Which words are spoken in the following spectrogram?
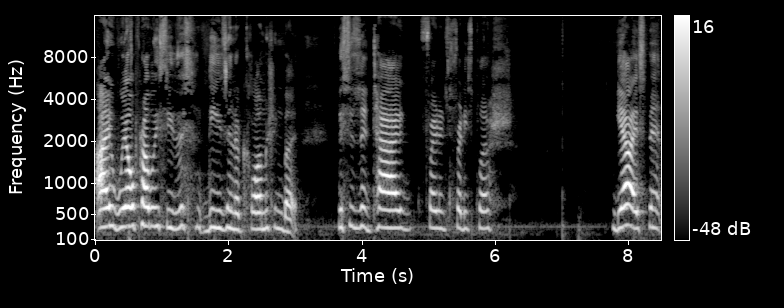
I will probably see this these in a claw machine. But this is a tag Freddy's Freddy's plush. Yeah, I spent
